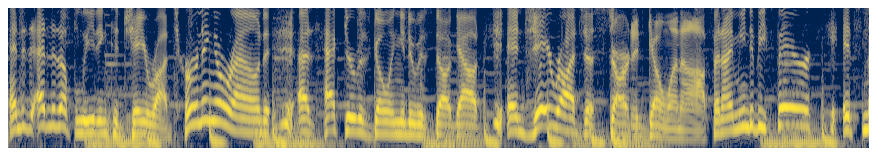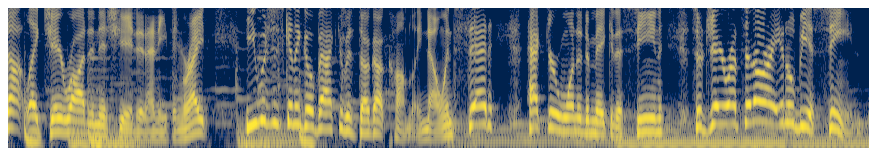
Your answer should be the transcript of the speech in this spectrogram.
and it ended up leading to J-Rod turning around as Hector was going into his dugout, and J-Rod just started going off. And I mean, to be fair, it's not like J-Rod initiated anything, right? He was just going to go back to his dugout calmly. No, instead, Hector wanted to make it a scene, so J-Rod said, all right, it'll be a scene.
